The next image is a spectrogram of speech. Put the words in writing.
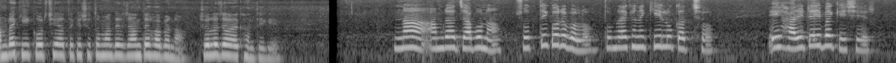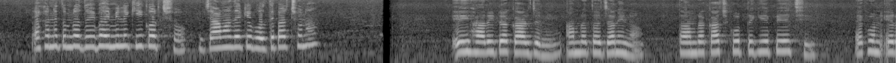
আমরা কি করছি এত কিছু তোমাদের জানতে হবে না। চলে যাও এখান থেকে। না আমরা যাব না। সত্যি করে বলো তোমরা এখানে কি লুকাচ্ছ? এই হাড়িটাই বা কিসের? এখানে তোমরা দুই ভাই মিলে কি করছ যা আমাদেরকে বলতে পারছ না? এই হাড়িটা কার জানি? আমরা তো জানি না। তা আমরা কাজ করতে গিয়ে পেয়েছি। এখন এর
